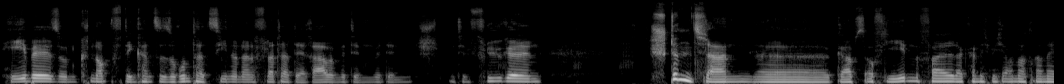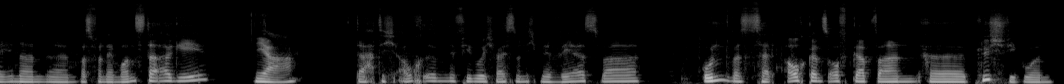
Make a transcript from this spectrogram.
Hebel, so einen Knopf, den kannst du so runterziehen und dann flattert der Rabe mit den mit den mit den Flügeln. Stimmt. Dann äh, gab es auf jeden Fall, da kann ich mich auch noch dran erinnern, äh, was von der Monster AG. Ja. Da hatte ich auch irgendeine Figur, ich weiß noch nicht mehr, wer es war. Und was es halt auch ganz oft gab, waren äh, Plüschfiguren.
